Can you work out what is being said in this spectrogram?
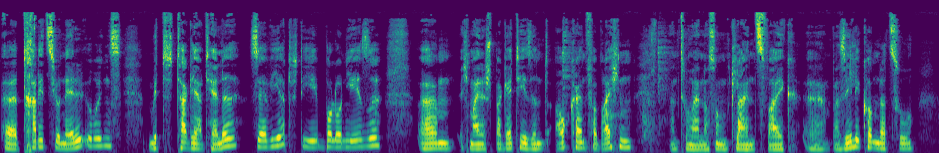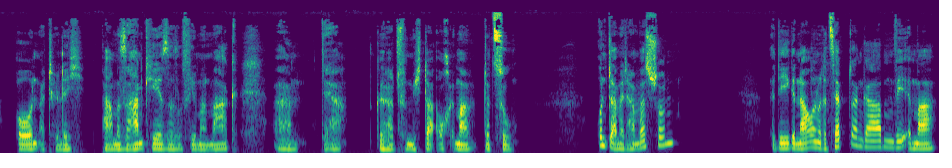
Äh, traditionell übrigens mit Tagliatelle serviert, die Bolognese. Ähm, ich meine, Spaghetti sind auch kein Verbrechen. Dann tun wir noch so einen kleinen Zweig äh, Basilikum dazu und natürlich Parmesankäse, so viel man mag. Ähm, der gehört für mich da auch immer dazu. Und damit haben wir es schon. Die genauen Rezeptangaben wie immer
